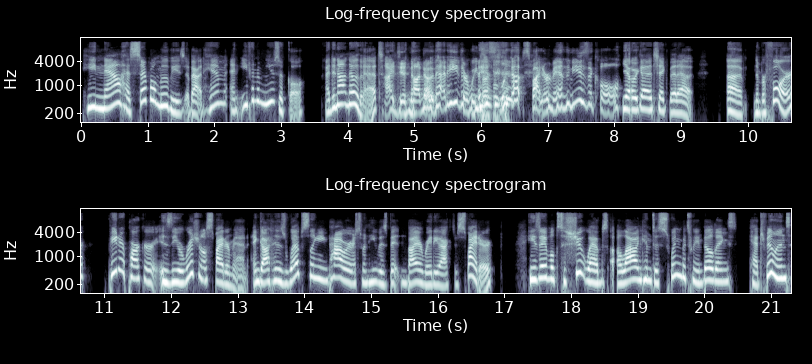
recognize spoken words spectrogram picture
he now has several movies about him and even a musical. I did not know that. I did not know that either. We must look up Spider Man the musical. Yeah, we got to check that out. Uh, number four, Peter Parker is the original Spider Man and got his web slinging powers when he was bitten by a radioactive spider. He's able to shoot webs, allowing him to swing between buildings, catch villains,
